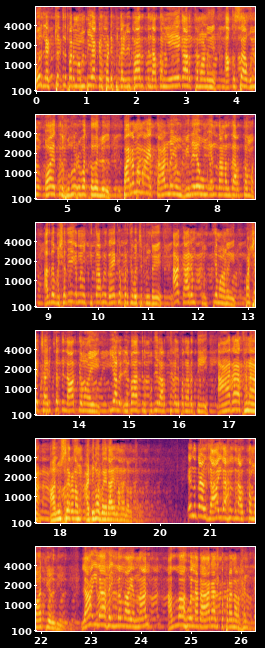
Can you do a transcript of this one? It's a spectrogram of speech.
ഒരു ലക്ഷത്തിൽ പരം അമ്പിയാക്കൾ പഠിപ്പിച്ച വിവാദത്തിന്റെ അർത്ഥം ഏകാർത്ഥമാണ്. വത്തദല്ലുൽ. പരമമായ താഴ്മയും വിനയവും എന്നതാണ് അതിന്റെ അർത്ഥം. അതിന്റെ വിശദീകരണങ്ങൾ കിതാബിൽ രേഖപ്പെടുത്തി വെച്ചിട്ടുണ്ട്. ആ കാര്യം കൃത്യമാണ്. പക്ഷെ ചരിത്രത്തിൽ ആദ്യമായി ഇയാൾ വിവാഹത്തിൽ പുതിയൊരു അർത്ഥകൽപ്പന നടത്തി. ആരാധന അനുസരണം അടിമവേല എന്നാണ് അതിന്റെ അർത്ഥം. എന്നിട്ടാണ് ലാ ഇലാഹ എന്നതിന്റെ അർത്ഥം മാറ്റി എഴുതി. ലാ ഇലാഹ ഇല്ലല്ല എന്നാൽ അള്ളാഹു അല്ലാതെ ആരാധിക്കപ്പെടാൻ അർഹനില്ല.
